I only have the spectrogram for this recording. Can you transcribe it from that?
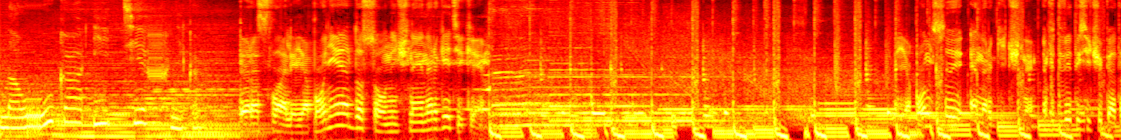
Наука и техника. Доросла ли Япония до солнечной энергетики? Японцы энергичны. В 2005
